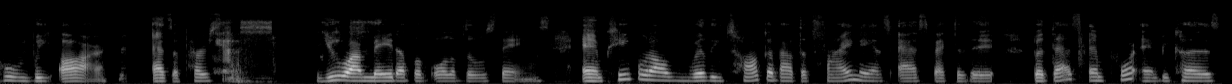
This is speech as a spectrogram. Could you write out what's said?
who we are as a person. Yes you are made up of all of those things. And people don't really talk about the finance aspect of it but that's important because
